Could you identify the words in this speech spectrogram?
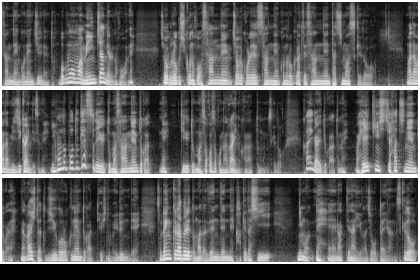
3年、5年、10年と。僕もまあメインチャンネルの方はね、超ブログ思考の方は3年、ちょうどこれで3年、この6月で3年経ちますけど、まだまだ短いんですよね。日本のポッドキャストで言うと、まあ3年とかね、っていうと、まあそこそこ長いのかなと思うんですけど、海外とかだとね、まあ平均7、8年とかね、長い人だと15、6年とかっていう人もいるんで、それに比べるとまだ全然ね、駆け出しにもね、えー、なってないような状態なんですけど、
